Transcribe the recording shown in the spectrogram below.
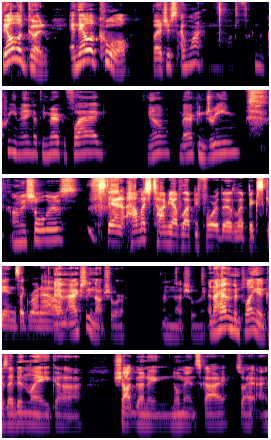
they all look good, and they all look cool. But it's just I want what the fucking McCree man got the American flag, you know, American dream on his shoulders. Stan, how much time you have left before the Olympic skins like run out? I'm actually not sure. I'm not sure, and I haven't been playing it because I've been like uh, shotgunning No Man's Sky. So I I,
